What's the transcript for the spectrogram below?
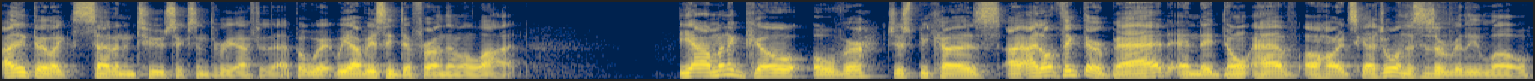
I think they're like seven and two, six and three after that. But we we obviously differ on them a lot. Yeah, I'm gonna go over just because I, I don't think they're bad and they don't have a hard schedule, and this is a really low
